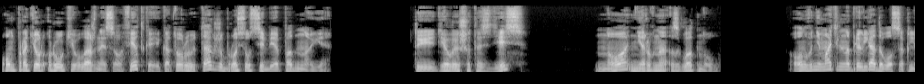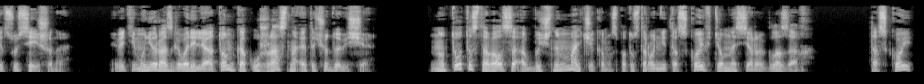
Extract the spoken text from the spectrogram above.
Он протер руки влажной салфеткой, которую также бросил себе под ноги. — Ты делаешь это здесь? Но нервно сглотнул. Он внимательно приглядывался к лицу Сейшина, ведь ему не раз говорили о том, как ужасно это чудовище. Но тот оставался обычным мальчиком с потусторонней тоской в темно-серых глазах. Тоской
